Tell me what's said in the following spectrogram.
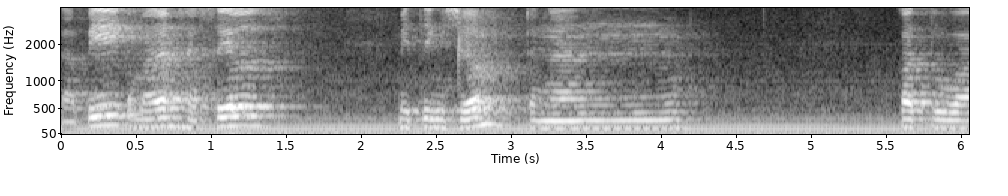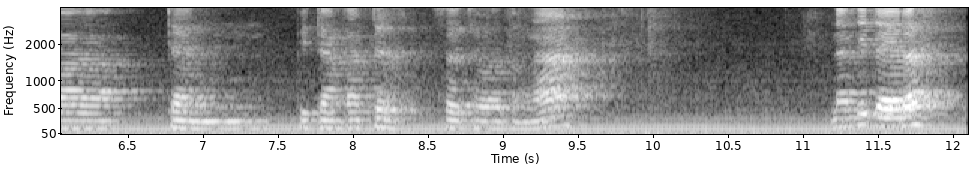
Tapi kemarin hasil meeting zoom dengan ketua dan bidang kader se Jawa Tengah. Nanti daerah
